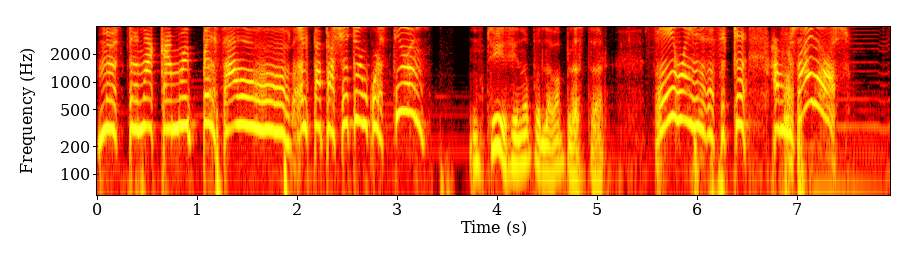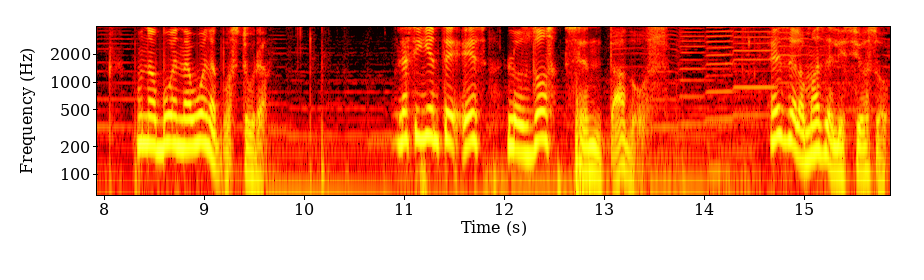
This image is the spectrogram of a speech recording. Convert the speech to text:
no estén acá muy pesado el papachito en cuestión. Sí, si no, pues la va a aplastar. Sí, güeyes, así que abusados. Una buena, buena postura. La siguiente es los dos sentados. Es de lo más delicioso.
